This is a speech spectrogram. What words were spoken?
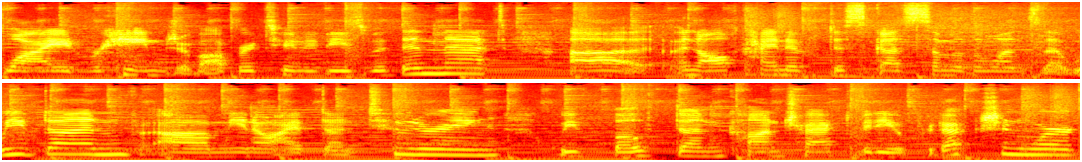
wide range of opportunities within that, uh, and I'll kind of discuss some of the ones that we've done. Um, you know, I've done tutoring, we've both done contract video production work,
